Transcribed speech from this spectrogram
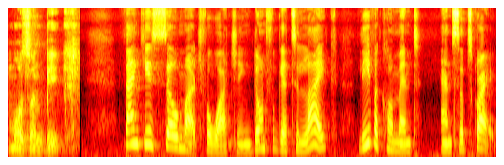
Mozambique. Thank you so much for watching. Don't forget to like, leave a comment, and subscribe.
